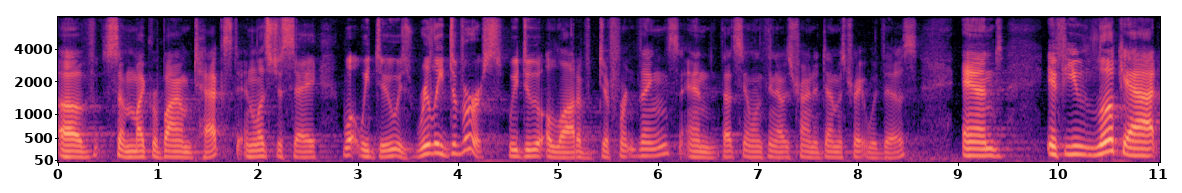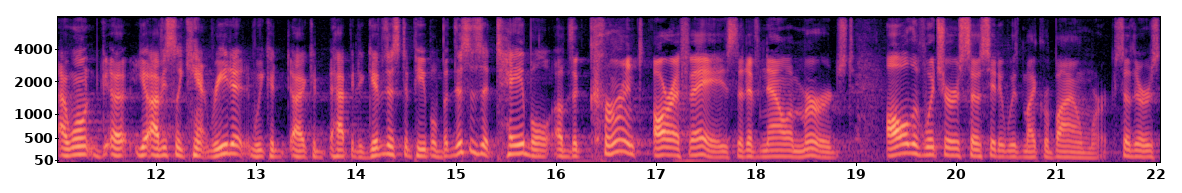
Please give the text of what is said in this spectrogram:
of some microbiome text, and let's just say what we do is really diverse. We do a lot of different things, and that's the only thing I was trying to demonstrate with this. And if you look at, I won't, uh, you obviously can't read it. We could, I could happy to give this to people, but this is a table of the current RFAs that have now emerged, all of which are associated with microbiome work. So there's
